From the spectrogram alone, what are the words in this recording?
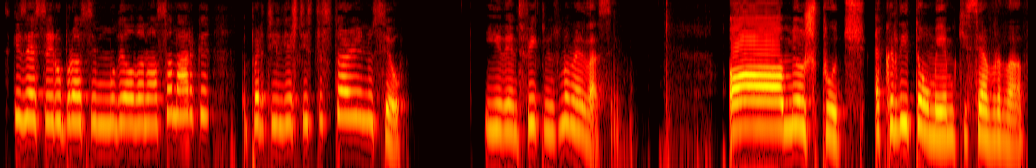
Se quiser ser o próximo modelo da nossa marca, partilhe este Insta Story no seu. E identifique-nos uma merda assim. Oh, meus putos, acreditam mesmo que isso é verdade?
